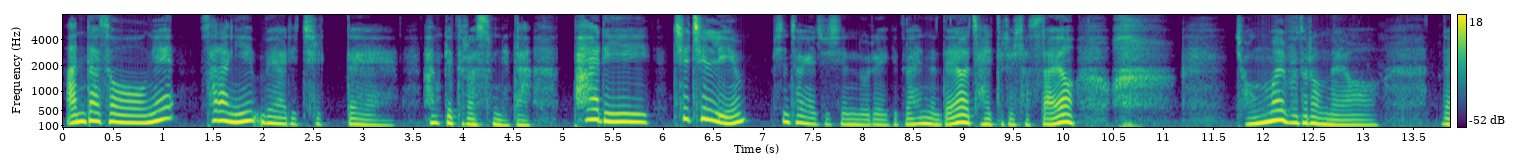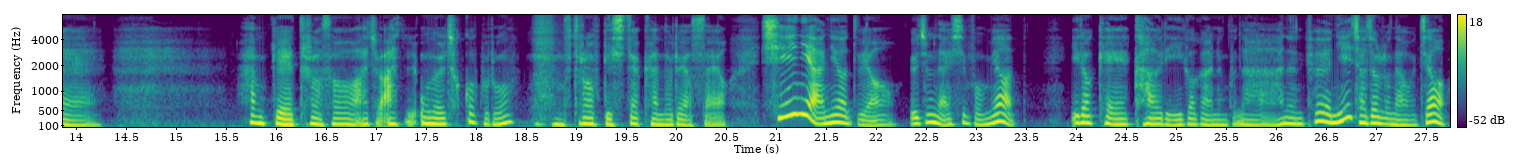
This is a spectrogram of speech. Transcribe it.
안다성의 사랑이 메아리 칠 때 함께 들었습니다. 8277님 신청해 주신 노래이기도 했는데요. 잘 들으셨어요? 와, 정말 부드럽네요. 네. 함께 들어서 아주, 아주 오늘 첫 곡으로 부드럽게 시작한 노래였어요. 시인이 아니어도요. 요즘 날씨 보면 이렇게 가을이 익어가는구나 하는 표현이 저절로 나오죠.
